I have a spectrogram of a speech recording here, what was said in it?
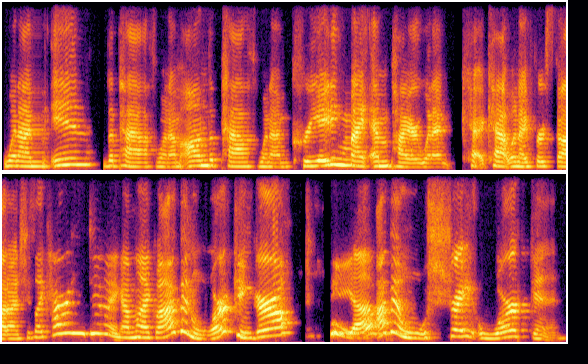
when i'm in the path when i'm on the path when i'm creating my empire when i'm Kat when i first got on she's like how are you doing? I'm like well i've been working girl. Yeah i've been straight working.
